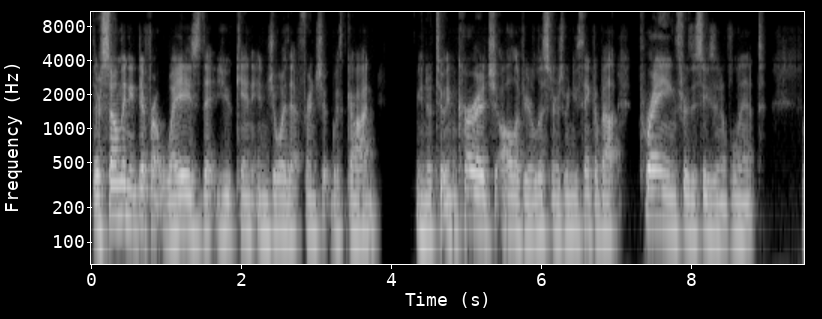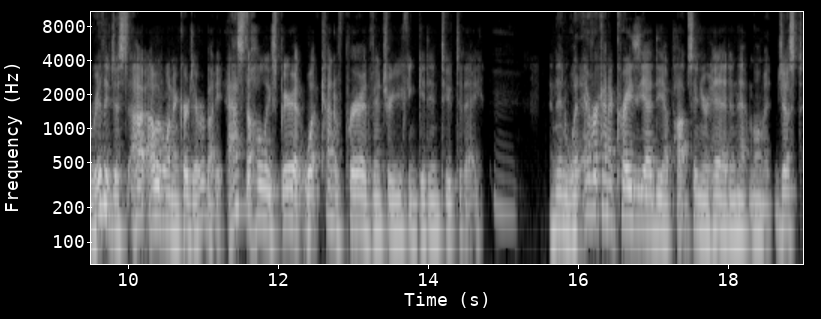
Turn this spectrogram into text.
there's so many different ways that you can enjoy that friendship with God you know, to encourage all of your listeners when you think about praying through the season of Lent. Really, just I, I would want to encourage everybody ask the Holy Spirit what kind of prayer adventure you can get into today. Mm. And then, whatever kind of crazy idea pops in your head in that moment, just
